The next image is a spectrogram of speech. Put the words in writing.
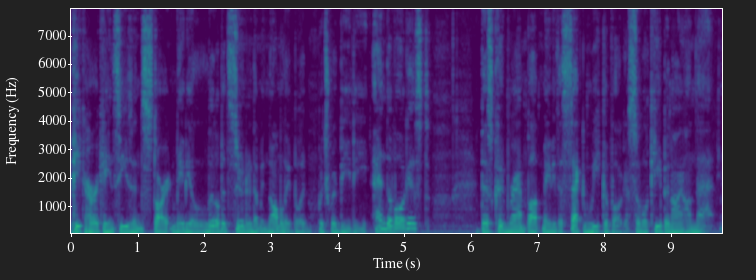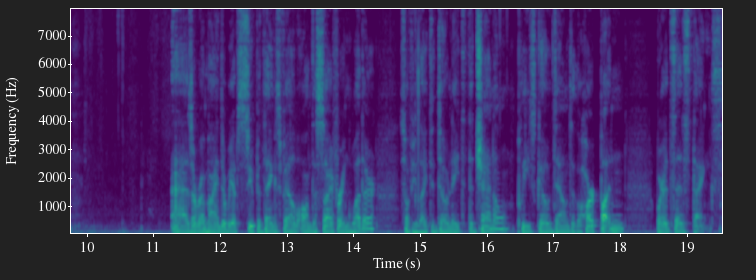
peak hurricane season start maybe a little bit sooner than we normally would, which would be the end of August this could ramp up maybe the second week of August, so we'll keep an eye on that. As a reminder, we have super thanks available on deciphering weather. So if you'd like to donate to the channel, please go down to the heart button where it says thanks.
